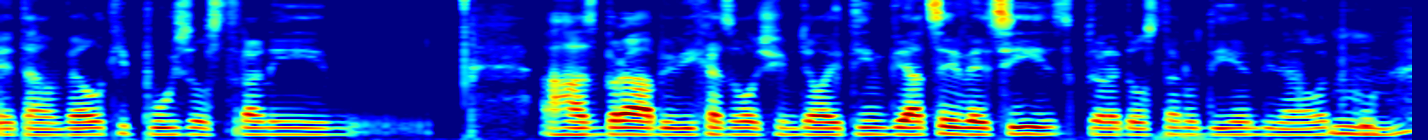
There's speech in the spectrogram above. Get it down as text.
je tam veľký push zo strany a Hasbra, aby vychádzalo čím ďalej tým viacej vecí, ktoré dostanú D&D nálepku Mm.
